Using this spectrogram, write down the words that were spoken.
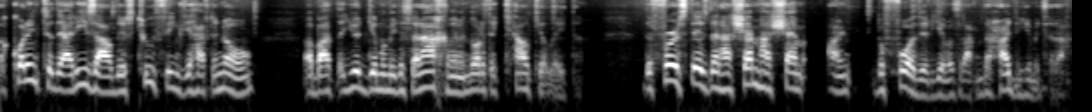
according to the Arizal, there's two things you have to know about the Yud Gimel Midas Harachamim in order to calculate them. The first is that Hashem Hashem are before the Yud Gimel Harachamim, the hard Yud Gimel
